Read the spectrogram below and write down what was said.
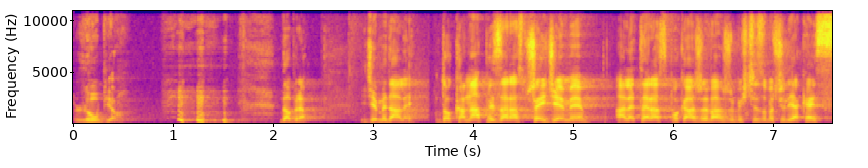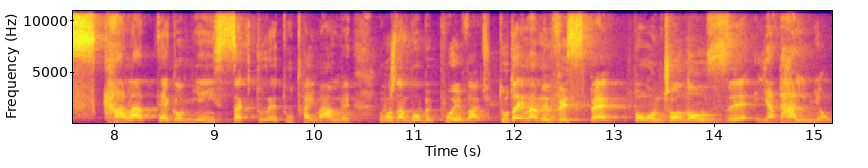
Lubią. Dobra, idziemy dalej. Do kanapy zaraz przejdziemy, ale teraz pokażę Wam, żebyście zobaczyli, jaka jest skala tego miejsca, które tutaj mamy. Bo można byłoby pływać. Tutaj mamy wyspę połączoną z jadalnią,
